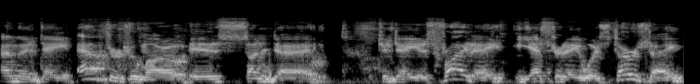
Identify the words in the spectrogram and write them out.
and the day after tomorrow is Sunday. Today is Friday, yesterday was Thursday,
